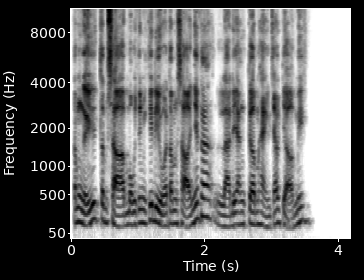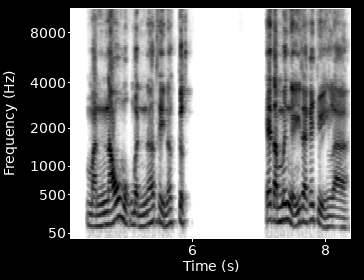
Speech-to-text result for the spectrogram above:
tâm nghĩ tâm sợ, một trong những cái điều mà tâm sợ nhất á, là đi ăn cơm hàng cháo chợ miết. Mà nấu một mình á thì nó cực. Cái tâm mới nghĩ ra cái chuyện là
